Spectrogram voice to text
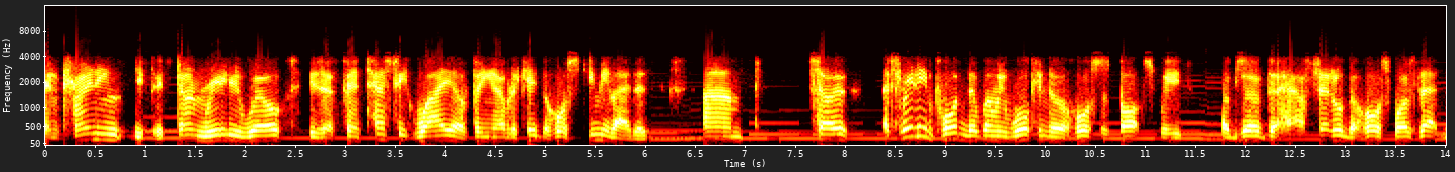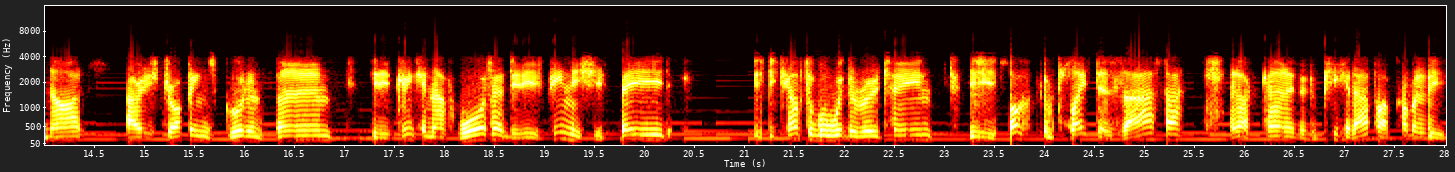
and training, if it's done really well, is a fantastic way of being able to keep the horse stimulated. Um, so it's really important that when we walk into a horse's box, we observe how settled the horse was that night. Are his droppings good and firm? Did he drink enough water? Did he finish his feed? Is he comfortable with the routine? Is he not a complete disaster and I can't even pick it up? I probably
